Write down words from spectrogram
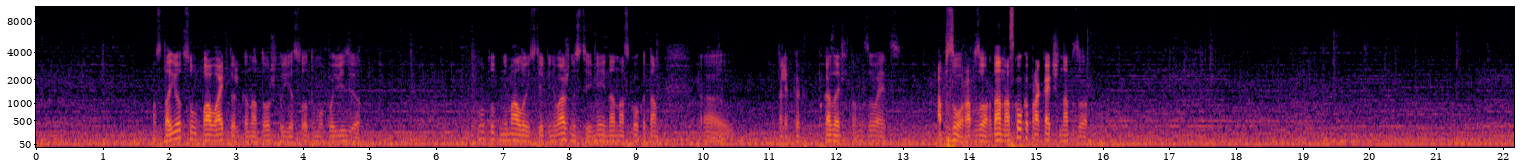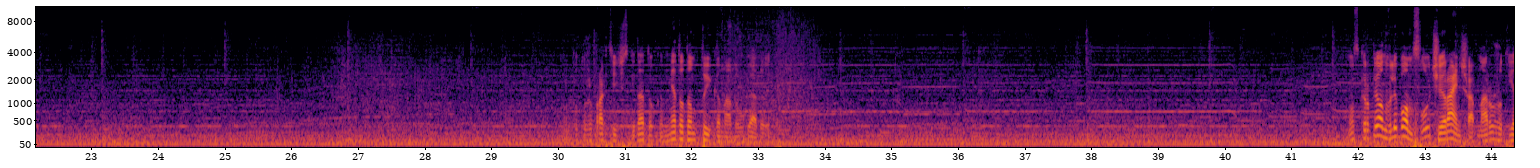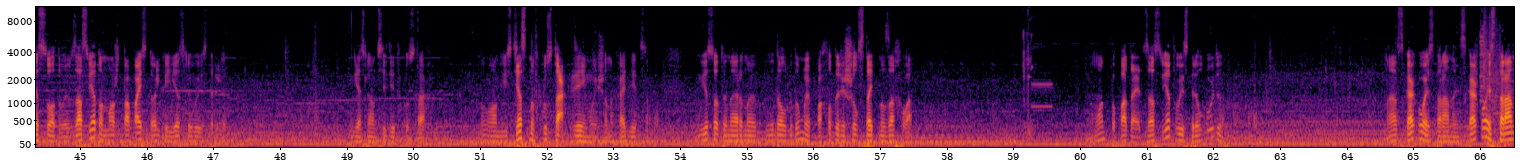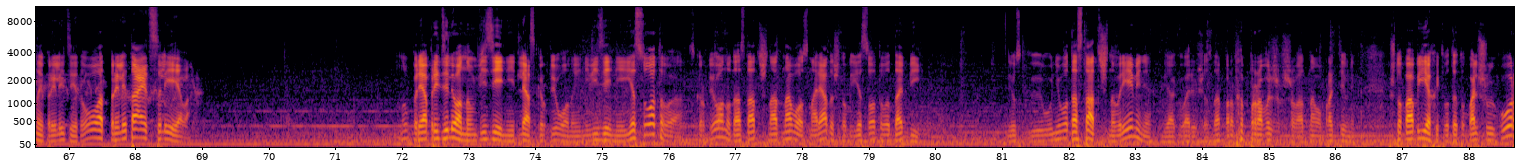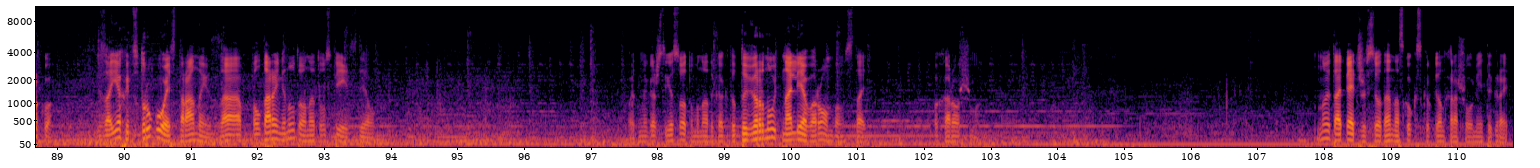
Остается уповать только на то, что Есотому повезет. Ну, тут немалую степень важности имеет, да, насколько там... Э, блин, как показатель там называется? Обзор, обзор, да, насколько прокачан обзор. Ну, тут уже практически, да, только методом тыка надо угадывать. Ну, Скорпион в любом случае раньше обнаружит Е-сотовый. В засвет он может попасть только если выстрелит. Если он сидит в кустах. Ну, он, естественно, в кустах. Где ему еще находиться? Е-сотый, наверное, недолго думая, походу решил стать на захват. Вот, попадает. В засвет выстрел будет. А с какой стороны? С какой стороны прилетит? Вот, прилетает слева. Ну, при определенном везении для Скорпиона и невезении Есотова, Скорпиону достаточно одного снаряда, чтобы Есотова добить. И у, у него достаточно времени, я говорю сейчас, да, про, про выжившего одного противника, чтобы объехать вот эту большую горку И заехать с другой стороны. За полторы минуты он это успеет сделать. Поэтому, мне кажется, Есотому надо как-то довернуть налево ромбом встать. По-хорошему. Но это опять же все, да, насколько Скорпион хорошо умеет играть.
